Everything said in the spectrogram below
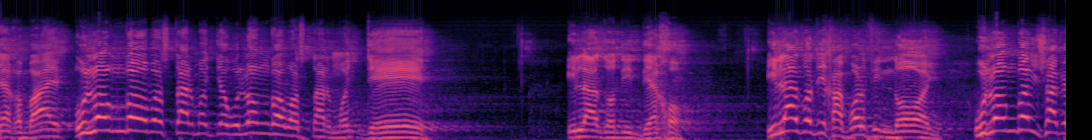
দেখবাই উলঙ্গ অবস্থার মধ্যে, উলঙ্গ অবস্থার মধ্যে। ইলা যদি দেখো, ইলা যদি কাপড় পিন্ধয় উলঙ্গ হিসাবে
